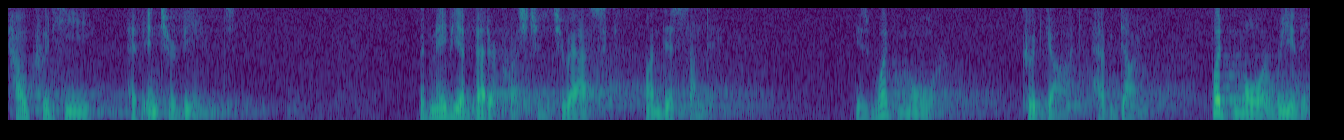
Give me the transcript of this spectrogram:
How could He have intervened? But maybe a better question to ask on this Sunday is what more could God have done? What more, really,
